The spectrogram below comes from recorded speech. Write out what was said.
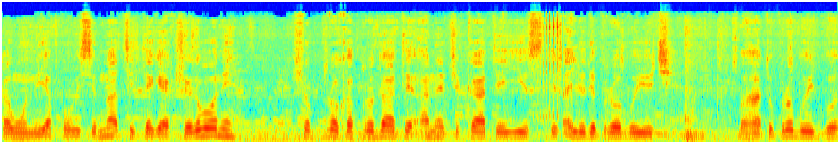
Кавуни я по 18, так як червоні, щоб трохи продати, а не чекати їсти. А люди пробують, багато пробують, бо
